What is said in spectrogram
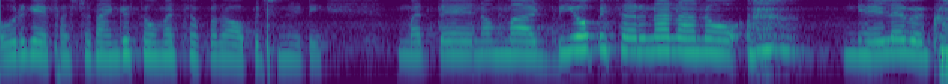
ಅವ್ರಿಗೆ first thank you so much for the opportunity ಮತ್ತು ನಮ್ಮ ಡಿ ಒ ಪಿ ಸರ್ನ ನಾನು ಹೇಳಲೇಬೇಕು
